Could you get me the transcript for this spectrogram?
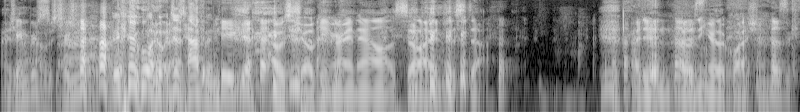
I- Chambers? I was just what, what just happened? I was choking right now, so I just uh, I didn't I I was- didn't hear the question. I was, Okay,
